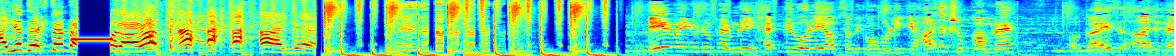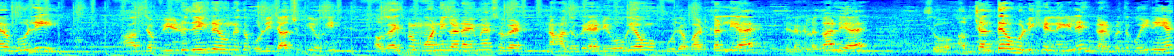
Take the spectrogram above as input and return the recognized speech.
आइए देखते हैं। मज़ा आएगा ये hey my YouTube family happy Holi आप सभी को होली की हार्दिक शुभकामनाएँ। और गाइस आज है होली। आप जब वीडियो देख रहे होंगे तो होली जा चुकी होगी। और गाइस में मॉर्निंग का टाइम है सुबह नहा धो के रेडी हो गया हूँ पूजा पाठ कर लिया है तिलक लगा लिया है। सो अब चलते हैं होली खेलने के लिए घर पे तो कोई नहीं है।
